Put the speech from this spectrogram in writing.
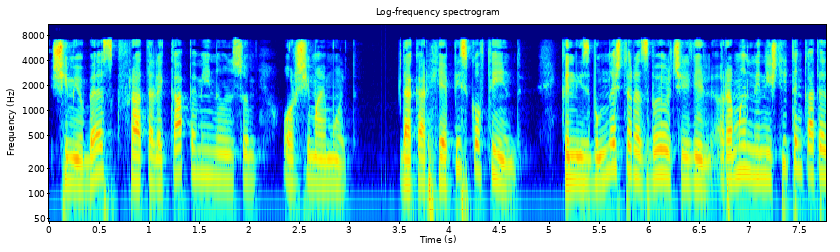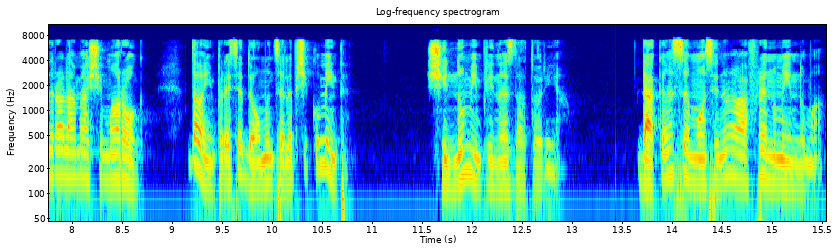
și-mi iubesc fratele ca pe mine însumi, ori și mai mult. Dacă arhiepiscop fiind, când izbucnește războiul civil, rămân liniștit în catedrala mea și mă rog, dau impresia de om înțelept și cu minte. Și nu-mi împlinesc datoria. Dacă însă Monseigneur Afre nu mi numă,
